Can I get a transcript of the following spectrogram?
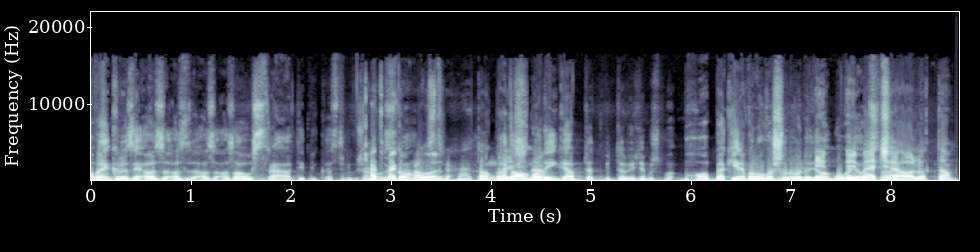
A, Vanker az, az, az, az, az Ausztrál, tipik, az tipikusan Hát meg Ausztrál. angol. Ausztrál. Hát angol Hát is, angol, nem? de inkább, tehát mit tudom, hogy most, ha be kéne valahova sorolni, hogy Én, angol vagy én meccse Ausztrál. hallottam.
